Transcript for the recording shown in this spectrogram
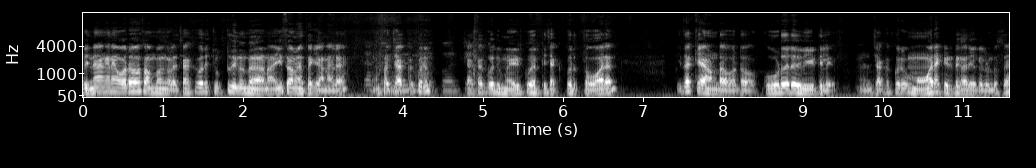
പിന്നെ അങ്ങനെ ഓരോ സംഭവങ്ങൾ ചക്കക്കുരു ചുട്ട് തിന്നുന്നതാണ് ഈ സമയത്തൊക്കെയാണല്ലേ അപ്പൊ ചക്കക്കുരു ചക്കക്കുരു മെഴുക്ക് വരട്ടി ചക്കക്കുരു തോരൻ ഇതൊക്കെയാണ് ഉണ്ടാവും കേട്ടോ. കൂടുതൽ വീട്ടിൽ. ചക്കക്കുരു മോരൊക്കെ ഇട്ടിട്ട് കറി വെക്കലുണ്ട് സേ.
